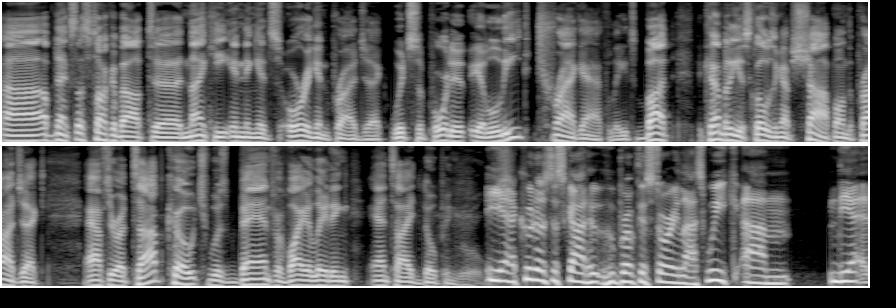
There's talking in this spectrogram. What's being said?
Uh, up next, let's talk about uh, Nike ending its Oregon project, which supported elite track athletes. But the company is closing up shop on the project after a top coach was banned for violating anti doping rules. Yeah, kudos to Scott, who, who broke this story last week. Um, the uh,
